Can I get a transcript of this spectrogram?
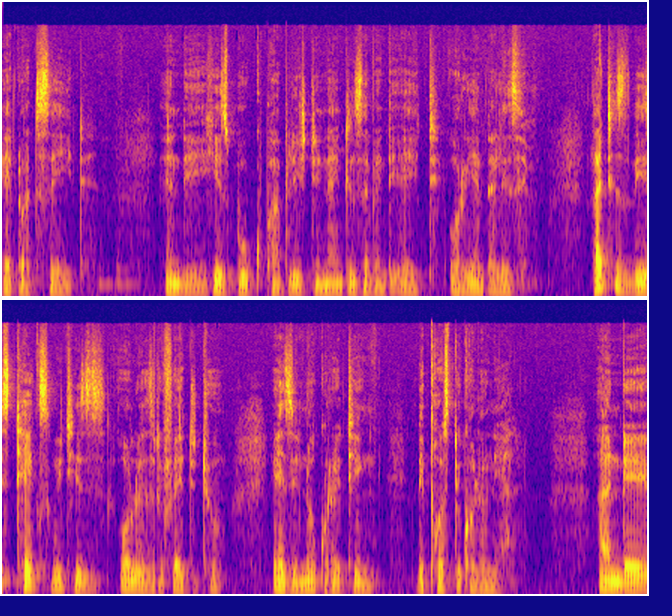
Edward Said, mm-hmm. and uh, his book published in 1978, Orientalism. That is this text which is always referred to as inaugurating the post colonial. And uh,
